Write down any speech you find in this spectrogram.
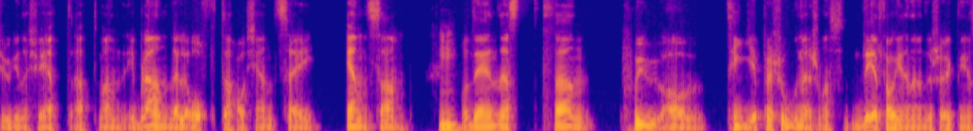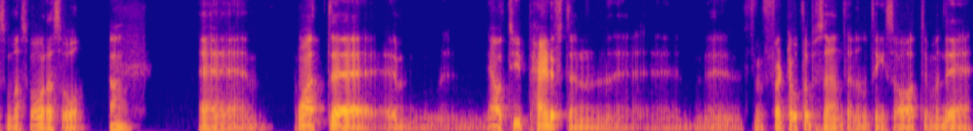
2021 att man ibland eller ofta har känt sig ensam. Mm. Och det är nästan sju av tio personer som har deltagit i den undersökningen som har svarat så. Ja. Eh, och att eh, ja, typ hälften, eh, 48 procent eller någonting sa att men det,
